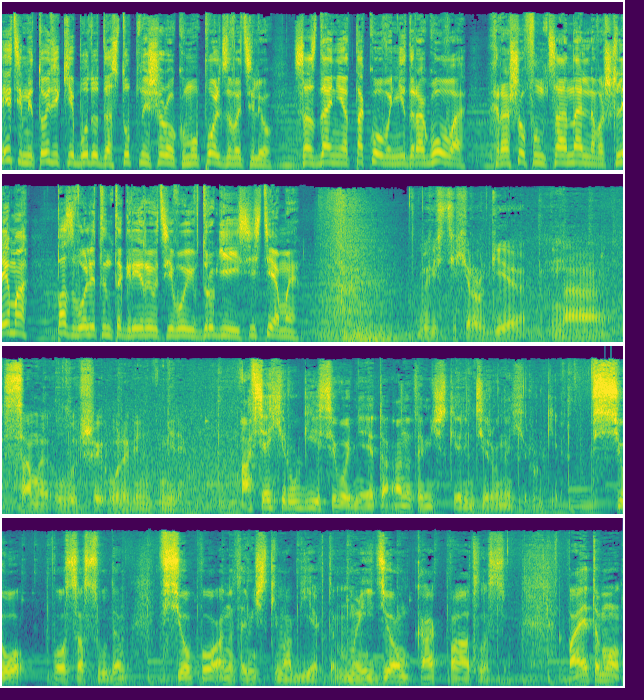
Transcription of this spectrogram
эти методики будут доступны широкому пользователю. Создание такого недорогого, хорошо функционального шлема позволит интегрировать его и в другие системы. Вывести хирургию на самый лучший уровень в мире. А вся хирургия сегодня – это анатомически ориентированная хирургия. Все по сосудам, все по анатомическим объектам. Мы идем как по атласу. Поэтому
